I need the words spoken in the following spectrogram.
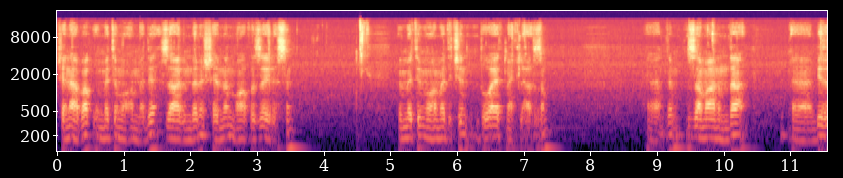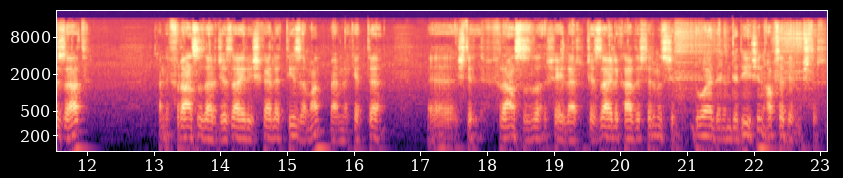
Cenab-ı Hak ümmeti Muhammed'i zalimlerin şerrinden muhafaza eylesin. Ümmeti Muhammed için dua etmek lazım. Efendim, zamanında e, bir zat hani Fransızlar Cezayir'i işgal ettiği zaman memlekette e, işte Fransızlı şeyler Cezayirli kardeşlerimiz için dua edelim dediği için hapsedilmiştir.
